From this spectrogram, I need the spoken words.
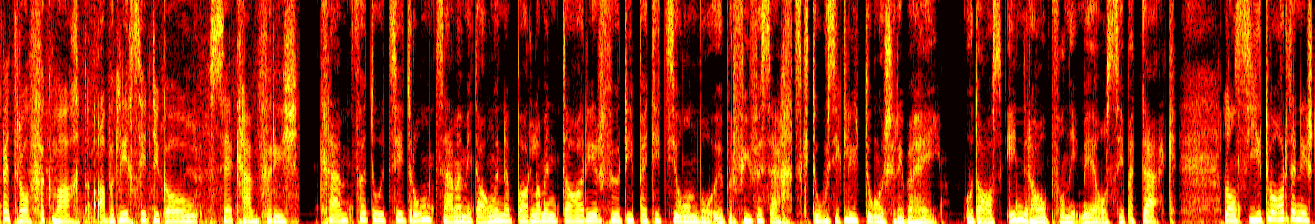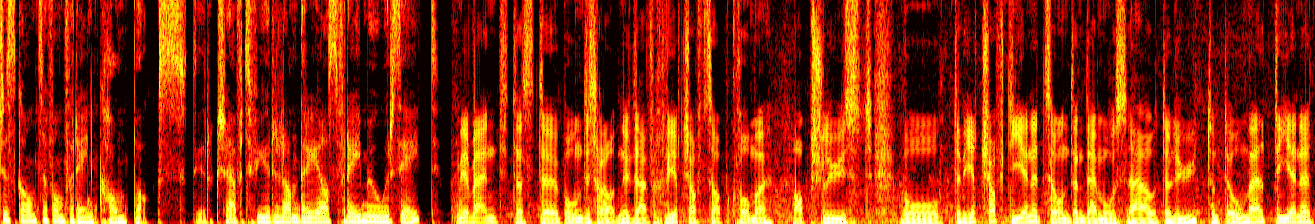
betroffen gemacht, aber gleichzeitig auch sehr kämpferisch. Kämpfen tut sie darum zusammen mit anderen Parlamentariern für die Petition, die über 65.000 Leute unterschrieben haben. Und das innerhalb von nicht mehr als sieben Tagen. Lanciert worden ist das Ganze vom Verein Campax. Der Geschäftsführer Andreas Freimüller sagt, wir wollen, dass der Bundesrat nicht einfach Wirtschaftsabkommen abschließt, wo der Wirtschaft dienen, sondern der muss auch den Leuten und der Umwelt dienen.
